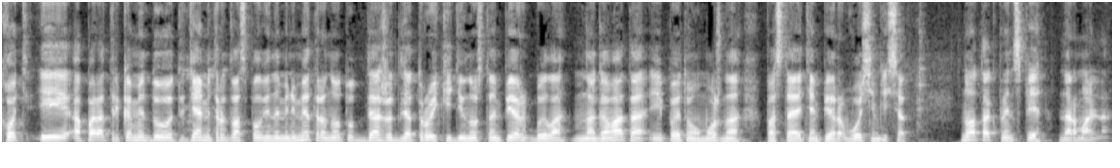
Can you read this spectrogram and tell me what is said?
Хоть и аппарат рекомендует диаметр 2,5 мм, но тут даже для тройки 90 ампер было многовато, и поэтому можно поставить ампер 80. Ну а так, в принципе, нормально.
